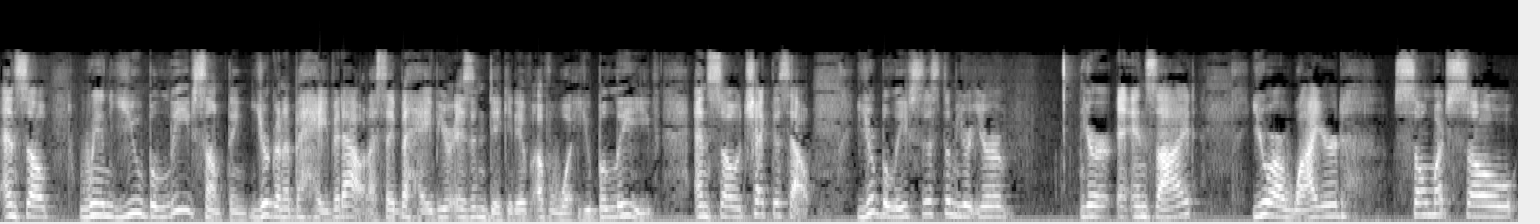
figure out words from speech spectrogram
And so when you believe something, you're going to behave it out. I say behavior is indicative of what you believe. And so check this out. Your belief system, your your you're inside, you are wired so much so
